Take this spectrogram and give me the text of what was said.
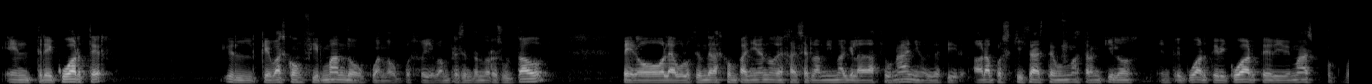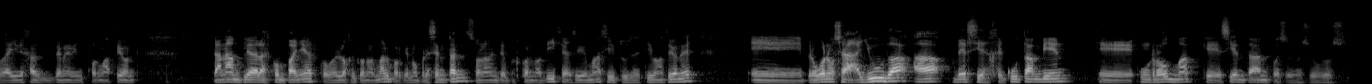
entre quarter, el que vas confirmando cuando pues, oye, van presentando resultados pero la evolución de las compañías no deja de ser la misma que la de hace un año. Es decir, ahora pues quizás estemos más tranquilos entre quarter y quarter y demás, porque ahí dejas de tener información tan amplia de las compañías, como es lógico normal, porque no presentan, solamente pues con noticias y demás y tus estimaciones. Eh, pero bueno, o sea, ayuda a ver si ejecutan bien eh, un roadmap que sientan pues en sus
